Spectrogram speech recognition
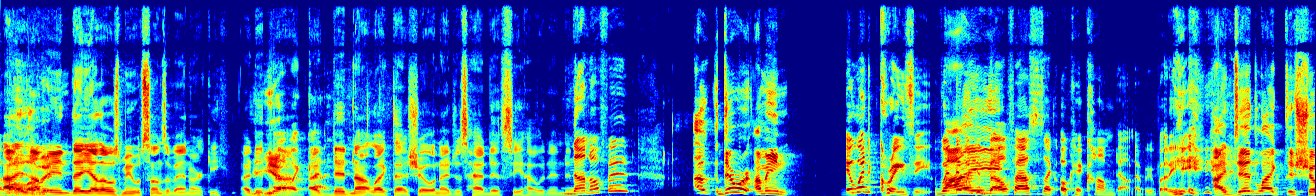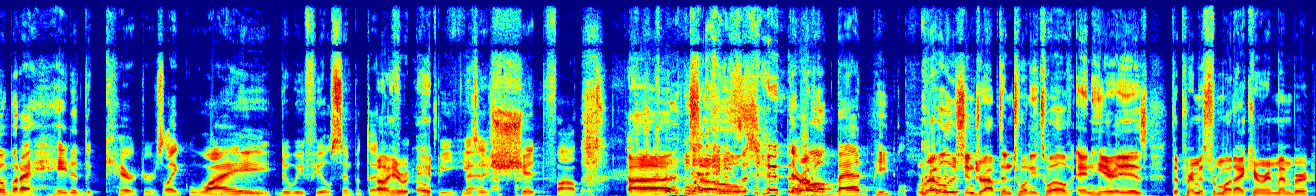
I, all I of it. mean, that, yeah, that was me with Sons of Anarchy. I did Yeah. not. Oh I did not like that show, and I just had to see how it ended. None of it. Uh, there were. I mean, It went crazy when they went I- to Belfast. It's like okay, calm down, everybody. I did like the show, but I hated the characters. Like, why do we feel sympathetic Oh, here- for Opie? He's Fair a enough. shit father. Uh, so They're all bad people. Revolution dropped in 2012, and here is the premise from what I can remember,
